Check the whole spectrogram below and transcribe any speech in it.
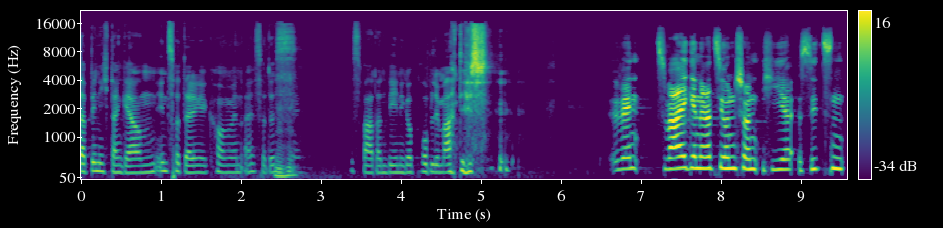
da bin ich dann gern ins Hotel gekommen. Also das, mhm. das war dann weniger problematisch. Wenn zwei Generationen schon hier sitzen,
